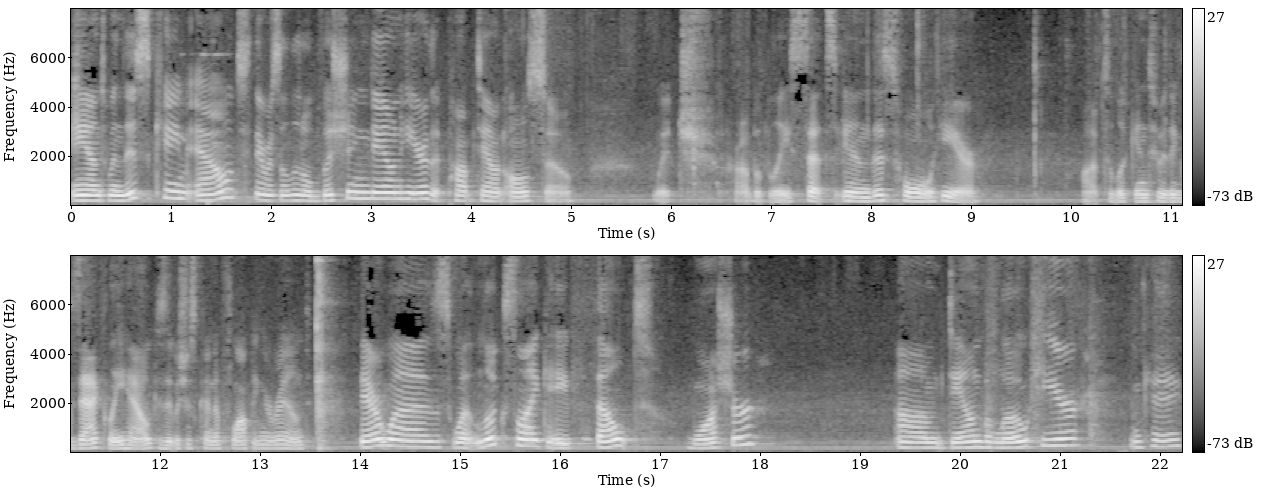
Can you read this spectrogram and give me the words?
And when this came out, there was a little bushing down here that popped out also, which probably sets in this hole here. I'll have to look into it exactly how, because it was just kind of flopping around. There was what looks like a felt washer um, down below here okay?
